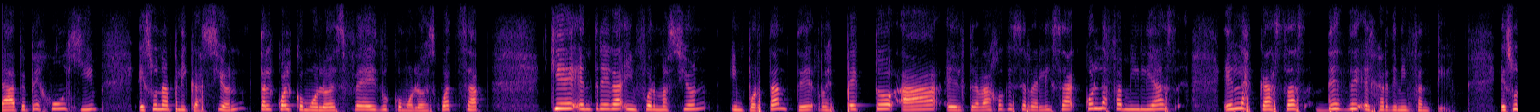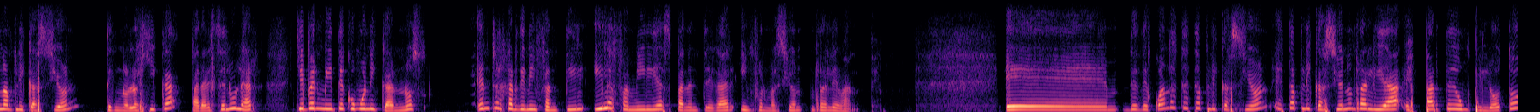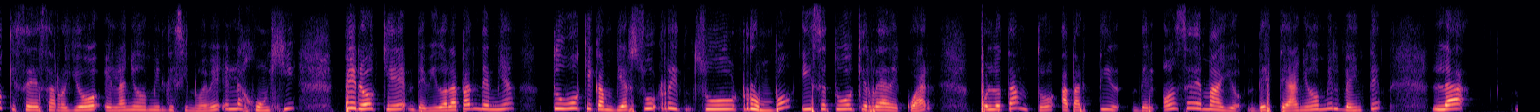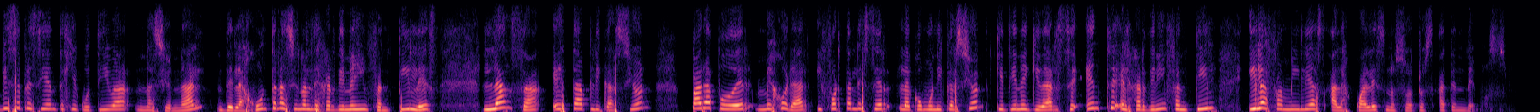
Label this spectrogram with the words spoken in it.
La app Junji es una aplicación, tal cual como lo es Facebook, como lo es WhatsApp, que entrega información importante respecto a el trabajo que se realiza con las familias en las casas desde el jardín infantil. Es una aplicación tecnológica para el celular que permite comunicarnos entre el jardín infantil y las familias para entregar información relevante. Eh, ¿Desde cuándo está esta aplicación? Esta aplicación en realidad es parte de un piloto que se desarrolló el año 2019 en la Junji, pero que debido a la pandemia tuvo que cambiar su, su rumbo y se tuvo que readecuar. Por lo tanto, a partir del 11 de mayo de este año 2020, la vicepresidenta ejecutiva nacional de la Junta Nacional de Jardines Infantiles lanza esta aplicación para poder mejorar y fortalecer la comunicación que tiene que darse entre el jardín infantil y las familias a las cuales nosotros atendemos.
